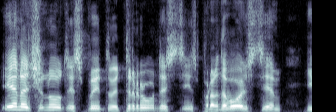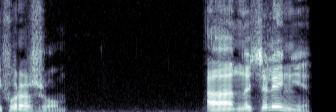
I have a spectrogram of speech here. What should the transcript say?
и начнут испытывать трудности с продовольствием и фуражом. А население,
